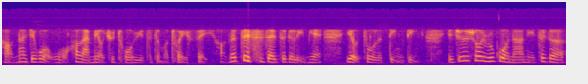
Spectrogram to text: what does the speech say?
好，那结果我后来没有去托育，这怎么退费？好，那这次在这个里面也有做了定定，也就是说，如果呢你这个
